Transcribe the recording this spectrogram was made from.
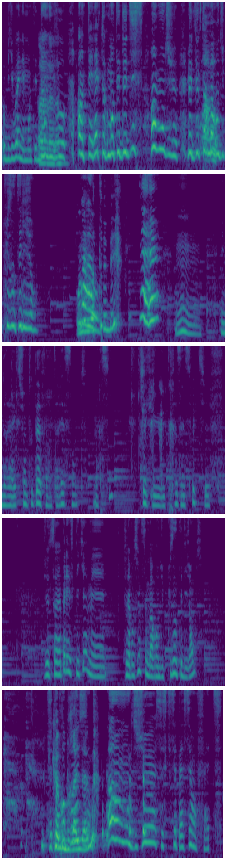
Obi-Wan est monté Oh d'un niveau. Intellect augmenté de 10 Oh mon dieu Le docteur m'a Wow. rendu plus intelligent. On Waouh. est moins teubés. Hmm, une réaction tout à fait intéressante. Merci. Fut très instructif. Je ne saurais pas l'expliquer, mais j'ai l'impression que ça m'a rendu plus intelligente. Je te Comme propose- Brian. Oh mon dieu, c'est ce qui s'est passé en fait.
